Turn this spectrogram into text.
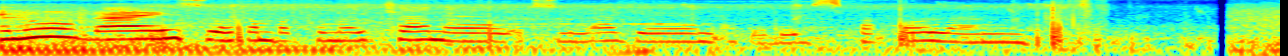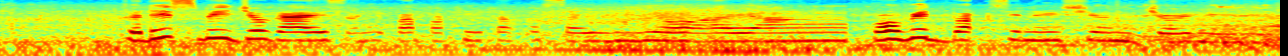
Hello guys! Welcome back to my channel. It's me again, Ate Debs Pakolan. Today's video guys, ang ipapakita ko sa inyo ay ang COVID vaccination journey ng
